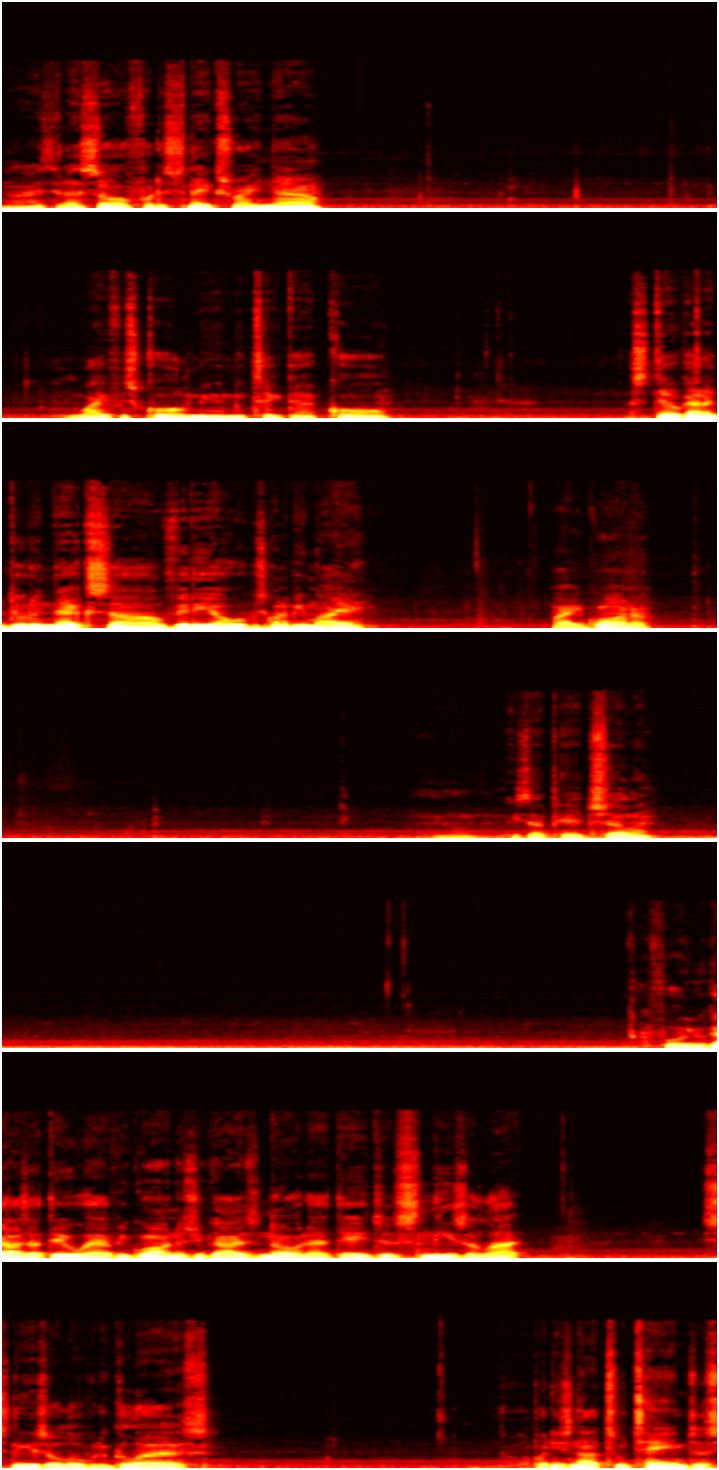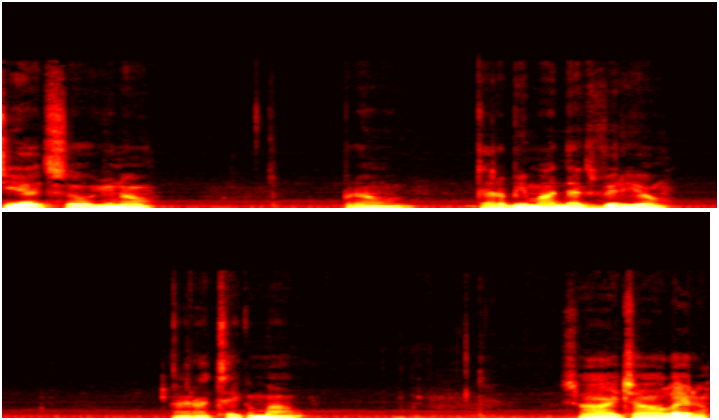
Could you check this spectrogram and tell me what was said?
Alright, so that's all for the snakes right now. wife is calling me. Let me take that call. I still got to do the next uh, video. It's to be my, my iguana. He's up here chilling. For you guys out there who have iguanas, you guys know that they just sneeze a lot. Sneeze all over the glass. But he's not too tame just yet, so you know. But um, that'll be my next video. Alright, I take him out. So alright, y'all, later.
